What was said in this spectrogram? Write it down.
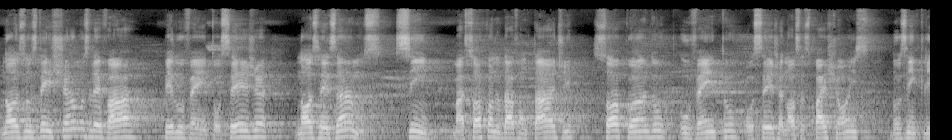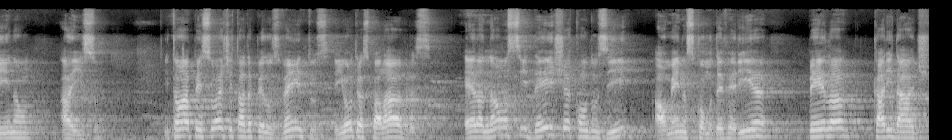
nós nos deixamos levar pelo vento, ou seja, nós rezamos Sim, mas só quando dá vontade, só quando o vento, ou seja, nossas paixões, nos inclinam a isso. Então, a pessoa agitada pelos ventos, em outras palavras, ela não se deixa conduzir, ao menos como deveria, pela caridade.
